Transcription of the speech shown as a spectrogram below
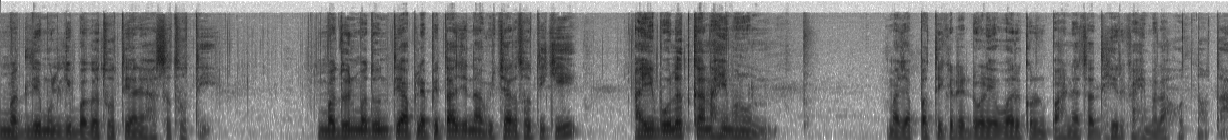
मधली मुलगी बघत होती आणि हसत होती. मधून मधून ती आपल्या पिताजींना विचारत होती की आई बोलत का नाही म्हणून? माझ्या पतीकडे डोळे वर करून पाहण्याचा धीर काही मला होत नव्हता.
